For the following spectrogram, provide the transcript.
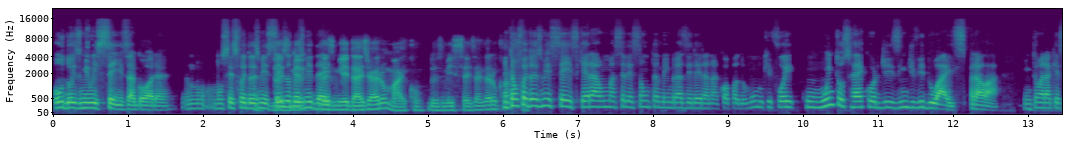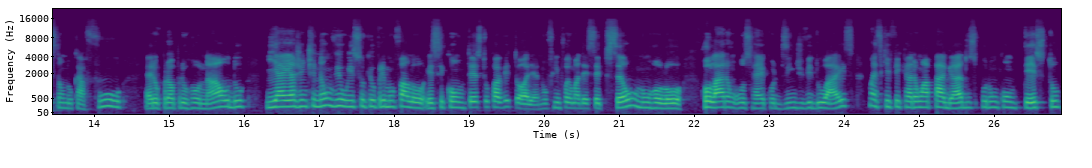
ou 2006 agora. Eu não, não sei se foi 2006 2000, ou 2010. 2010 já era o Maicon, 2006 ainda era o Cafu. Então foi 2006, que era uma seleção também brasileira na Copa do Mundo que foi com muitos recordes individuais para lá. Então era a questão do Cafu, era o próprio Ronaldo, e aí a gente não viu isso que o primo falou, esse contexto com a vitória. No fim foi uma decepção, não rolou rolaram os recordes individuais, mas que ficaram apagados por um contexto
